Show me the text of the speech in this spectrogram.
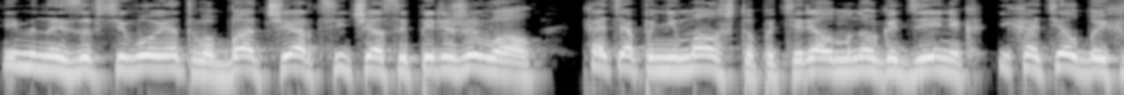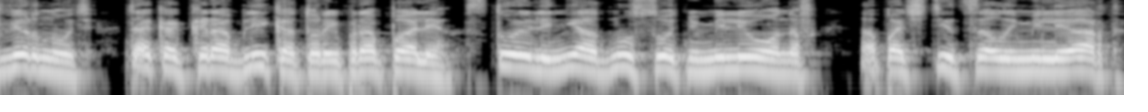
Именно из-за всего этого Батчарт сейчас и переживал, хотя понимал, что потерял много денег и хотел бы их вернуть, так как корабли, которые пропали, стоили не одну сотню миллионов, а почти целый миллиард.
